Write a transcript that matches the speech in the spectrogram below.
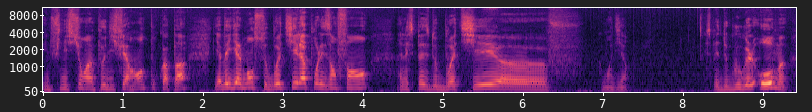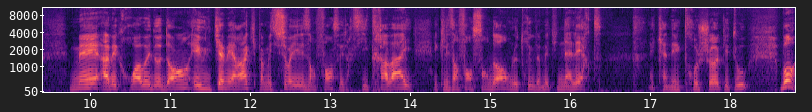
une finition un peu différente, pourquoi pas. Il y avait également ce boîtier là pour les enfants, un espèce de boîtier, euh, comment dire, espèce de Google Home, mais avec Huawei dedans et une caméra qui permet de surveiller les enfants. C'est-à-dire que s'ils travaillent et que les enfants s'endorment, le truc va mettre une alerte avec un électrochoc et tout. Bon,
